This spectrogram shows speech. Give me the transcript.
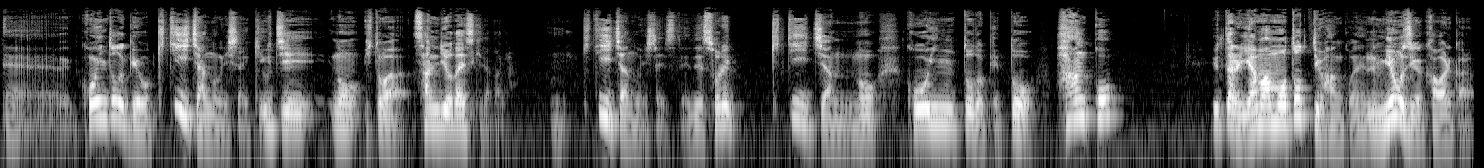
えー、婚姻届をキティちゃんのにしたい。うちの人はサンリオ大好きだから。うん、キティちゃんのにしたいですね。で、それ、キティちゃんの婚姻届と、ハンコ？言ったら山本っていうハンコね。名字が変わるから。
